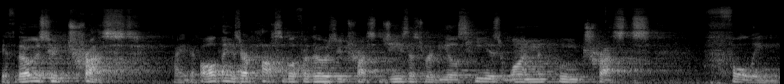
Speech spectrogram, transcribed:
If those who trust, right, if all things are possible for those who trust, Jesus reveals he is one who trusts fully.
